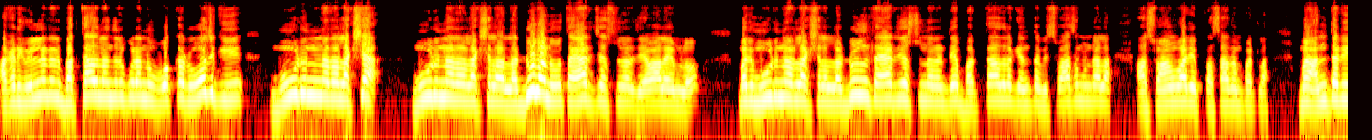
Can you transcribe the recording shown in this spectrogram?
అక్కడికి వెళ్ళినటువంటి భక్తాదులందరూ కూడా నువ్వు ఒక్క రోజుకి మూడున్నర లక్ష మూడున్నర లక్షల లడ్డూలను తయారు చేస్తున్నారు దేవాలయంలో. మరి మూడున్నర లక్షల లడ్డూలను తయారు చేస్తున్నారంటే భక్తాదులకు ఎంత విశ్వాసం ఉండాలా ఆ స్వామివారి ప్రసాదం పట్ల? మరి అంతటి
